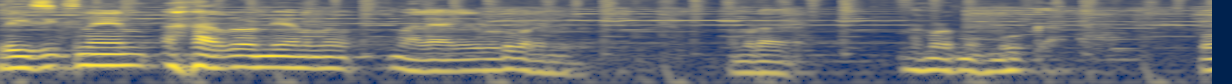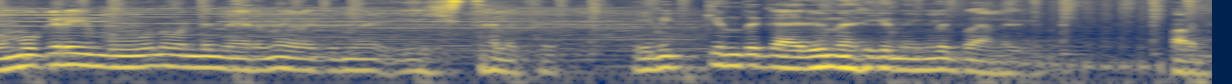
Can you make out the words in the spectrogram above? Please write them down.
ത്രീ സിക്സ് നയൻ ആരുടെ വണ്ടിയാണെന്ന് മലയാളികളോട് പറയുന്നത്. നമ്മുടെ നമ്മുടെ മമ്മൂക്ക. മമ്മൂക്കയുടെ ഈ മൂന്ന് വണ്ടി നിരന്ന് കിടക്കുന്ന ഈ സ്ഥലത്ത് എനിക്കെന്ത് കാര്യം എന്നായിരിക്കും നിങ്ങളിപ്പോൾ ആലോചിക്കുന്നത്? പറഞ്ഞു.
